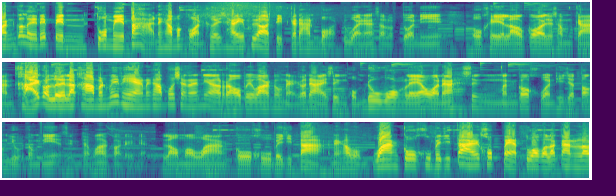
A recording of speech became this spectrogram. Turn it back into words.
มันก็เลยได้เป็นตัวเมตานะครับเมื่อก่อนเคยใช้เพื่อติดกระดานบอร์ดด้วยนะสำหรับตัวนี้โอเคเราก็จะทำการขายก่อนเลยราคามันไม่แพงนะครับ เพราะฉะนั้นเนี่ยเราไปวางตรงไหนก็ได้ ซึ่งผมดูวงแล้วอะนะ ซึ่งมันก็ควรที่จะต้องอยู่ตรงนี้ ซึ่งแต่ว่าก่อนอื่นเนี่ยเรามาวางโกคูเบจิต้านะครับผมวางโกคูเบจิต้าให้ครบ 8 ตัวก่อนละกัน เรา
